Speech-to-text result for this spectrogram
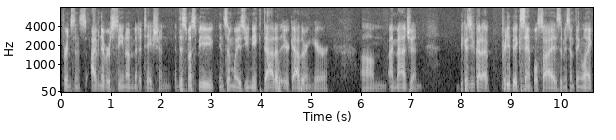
for instance, I've never seen on meditation. This must be, in some ways, unique data that you're gathering here. Um, I imagine, because you've got a pretty big sample size. I mean, something like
